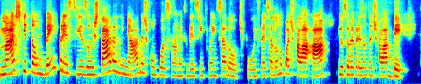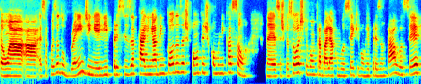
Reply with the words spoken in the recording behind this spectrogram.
mas que também precisam estar alinhadas com o posicionamento desse influenciador. Tipo, o influenciador não pode falar A e o seu representante falar B. Então, a, a, essa coisa do branding, ele precisa estar alinhado em todas as pontas de comunicação. Né? Essas pessoas que vão trabalhar com você, que vão representar você,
